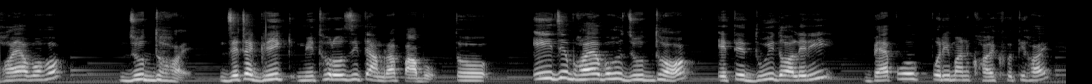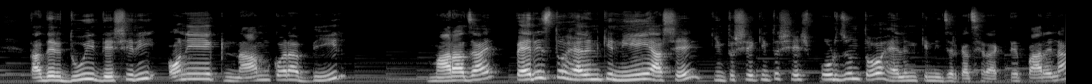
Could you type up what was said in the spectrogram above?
ভয়াবহ যুদ্ধ হয়, যেটা গ্রিক মিথোলজিতে আমরা পাব। তো এই যে ভয়াবহ যুদ্ধ, এতে দুই দলেরই ব্যাপক পরিমাণ ক্ষয়ক্ষতি হয়। তাদের দুই দেশেরই অনেক নামকরা বীর মারা যায়। প্যারিস তো হ্যালেনকে নিয়েই আসে, কিন্তু সে কিন্তু শেষ পর্যন্ত হ্যালেনকে নিজের কাছে রাখতে পারে না।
